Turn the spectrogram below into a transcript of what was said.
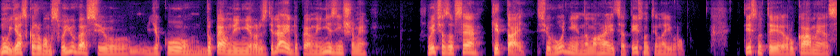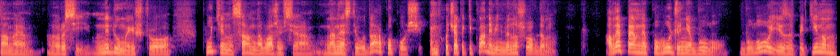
Ну, я скажу вам свою версію, яку до певної міри розділяю, до певної ні з іншими. Швидше за все, Китай сьогодні намагається тиснути на Європу, тиснути руками саме е, Росії. Не думаю, що Путін сам наважився нанести удар по Польщі, хоча такі плани він виношував давно. Але певне погодження було. Було із Пекіном.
